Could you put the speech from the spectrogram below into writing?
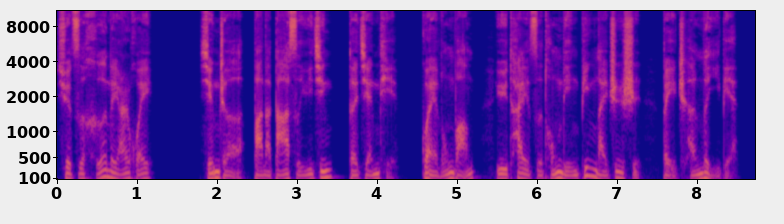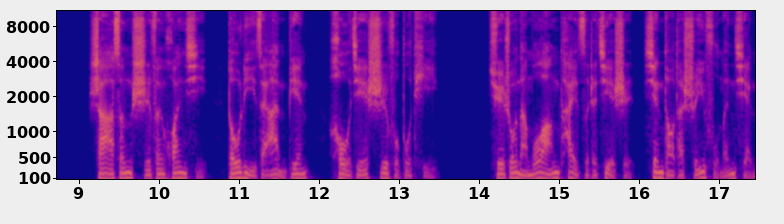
却自河内而回？”行者把那打死于京的简帖、怪龙王与太子统领兵来之事被陈了一遍。沙僧十分欢喜，都立在岸边，后接师傅不提。却说那魔王太子这借事，先到他水府门前，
